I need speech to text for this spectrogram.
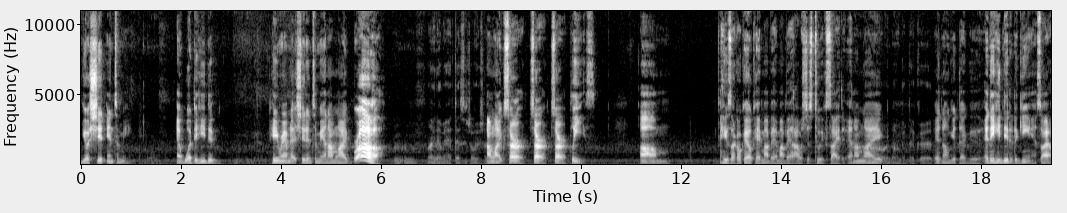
your shit into me. And what did he do? He rammed that shit into me, and I'm like, bruh. I never had that situation. I'm like, sir, sir, sir, please. Um, he was like, okay, okay, my bad, my bad. I was just too excited, and I'm like, Oh, it don't get that good. it don't get that good. And then he did it again, so I,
